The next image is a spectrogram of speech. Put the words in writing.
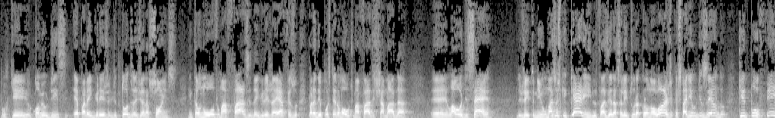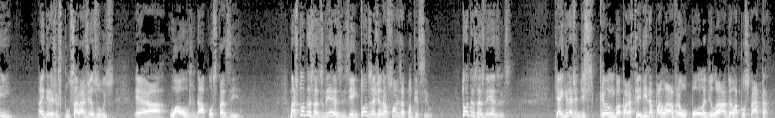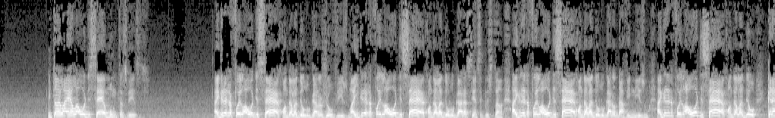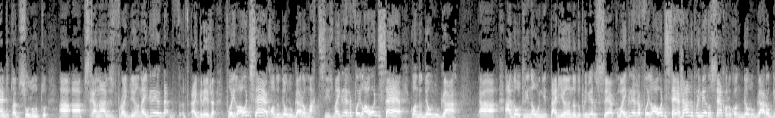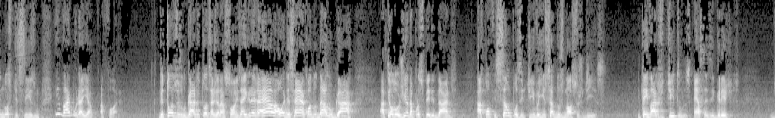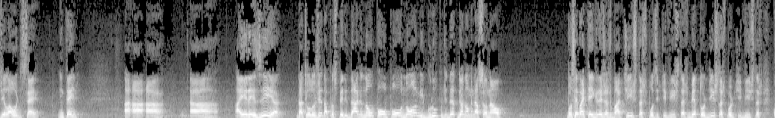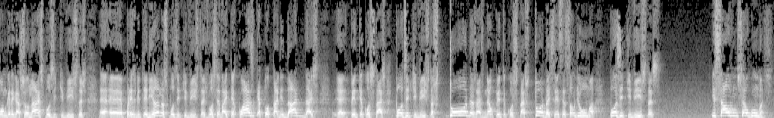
porque, como eu disse, é para a igreja de todas as gerações. Então não houve uma fase da igreja Éfeso para depois ter uma última fase chamada é, Laodiceia, de jeito nenhum. Mas os que querem fazer essa leitura cronológica estariam dizendo que, por fim, a igreja expulsará Jesus. É o auge da apostasia. Mas todas as vezes, e em todas as gerações aconteceu, todas as vezes que a igreja descamba para ferir a palavra ou pô-la de lado, ela apostata. Então ela é Laodiceia muitas vezes. A igreja foi Laodiceia quando ela deu lugar ao jeovismo. A igreja foi Laodiceia quando ela deu lugar à ciência cristã. A igreja foi Laodiceia quando ela deu lugar ao darwinismo. A igreja foi Laodiceia quando ela deu crédito absoluto à, à psicanálise freudiana. A igreja, a igreja foi Laodiceia quando deu lugar ao marxismo. A igreja foi Laodiceia quando deu lugar à, à doutrina unitariana do primeiro século. A igreja foi Laodiceia já no primeiro século quando deu lugar ao gnosticismo. E vai por aí afora de todos os lugares, de todas as gerações. A igreja ela, Odisseia, quando dá lugar à teologia da prosperidade, à confissão positiva, e isso é dos nossos dias. E tem vários títulos, essas igrejas de Laodiceia, entende? A, a, a, a, a heresia da teologia da prosperidade não poupou o nome grupo de denominacional. Você vai ter igrejas batistas positivistas, metodistas positivistas, congregacionais positivistas, é, é, presbiterianas positivistas, você vai ter quase que a totalidade das é, pentecostais positivistas, todas as neopentecostais, todas, sem exceção de uma, positivistas, e salvam-se algumas.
